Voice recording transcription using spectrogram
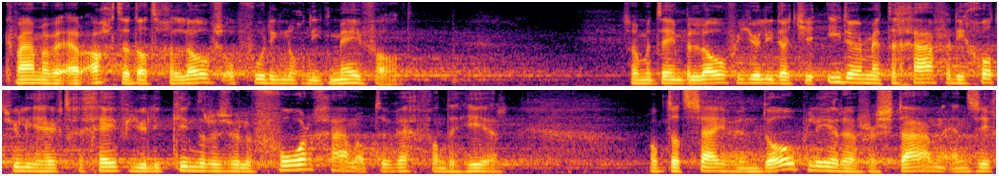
Kwamen we erachter dat geloofsopvoeding nog niet meevalt. Zometeen beloven jullie dat je ieder met de gave die God jullie heeft gegeven, jullie kinderen zullen voorgaan op de weg van de Heer. Opdat zij hun doop leren verstaan en zich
